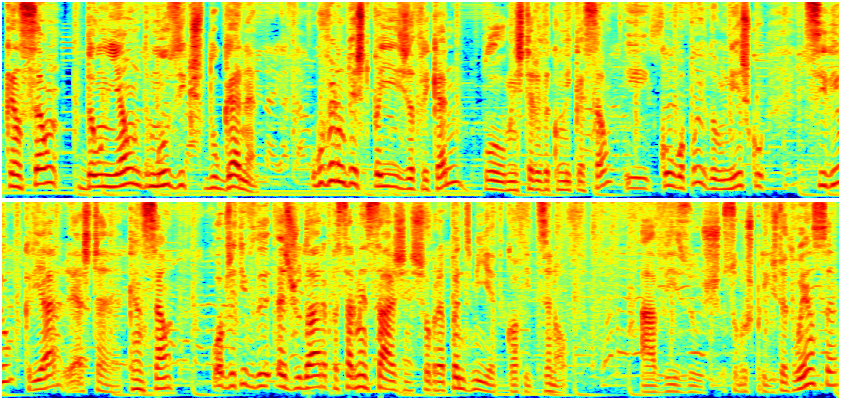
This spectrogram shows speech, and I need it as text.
canção da União de Músicos do Ghana. O governo deste país africano, pelo Ministério da Comunicação e com o apoio da Unesco, decidiu criar esta canção com o objetivo de ajudar a passar mensagens sobre a pandemia de Covid-19. Há avisos sobre os perigos da doença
